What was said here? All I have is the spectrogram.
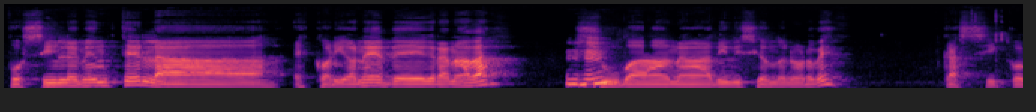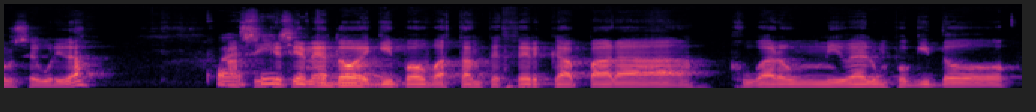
posiblemente las Escoriones de Granada suban a División de Norbe, casi con seguridad. Pues Así que tienes dos equipos bastante cerca para jugar a un nivel un poquito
